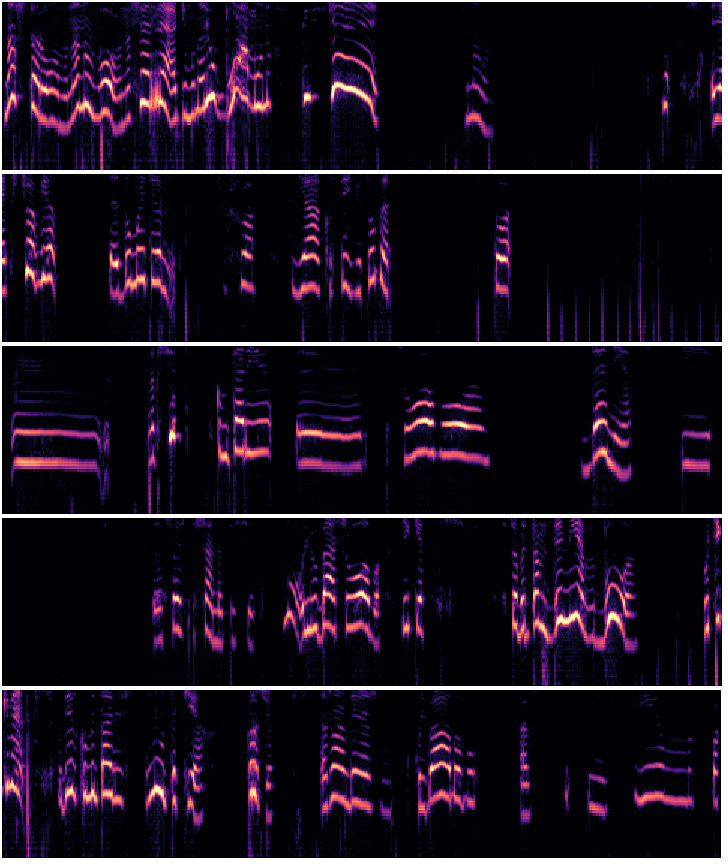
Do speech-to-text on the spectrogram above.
На старому, на новому, на середньому, на любому. На... Пишіть. Ананас. Ну, якщо ви е, думаєте, що я крутий ютубер, то напишіть в коментарі е, слово Денис і е, щось ще напишіть. Ну, любе слово, тільки щоб там Денис було. Бо тільки ми один коментар, ну, таких. Коротше, а що нам Денис Кульбаба був, а всі, і всім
